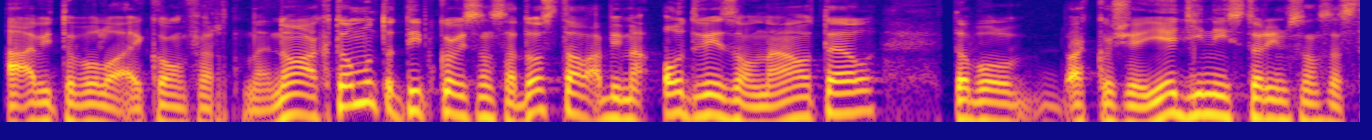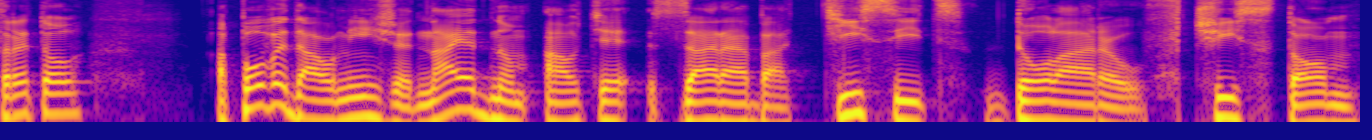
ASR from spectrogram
a aby to bolo aj komfortné. No a k tomuto typkovi som sa dostal, aby ma odviezol na hotel. To bol akože jediný, s ktorým som sa stretol. A povedal mi, že na jednom aute zarába tisíc dolárov v čistom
